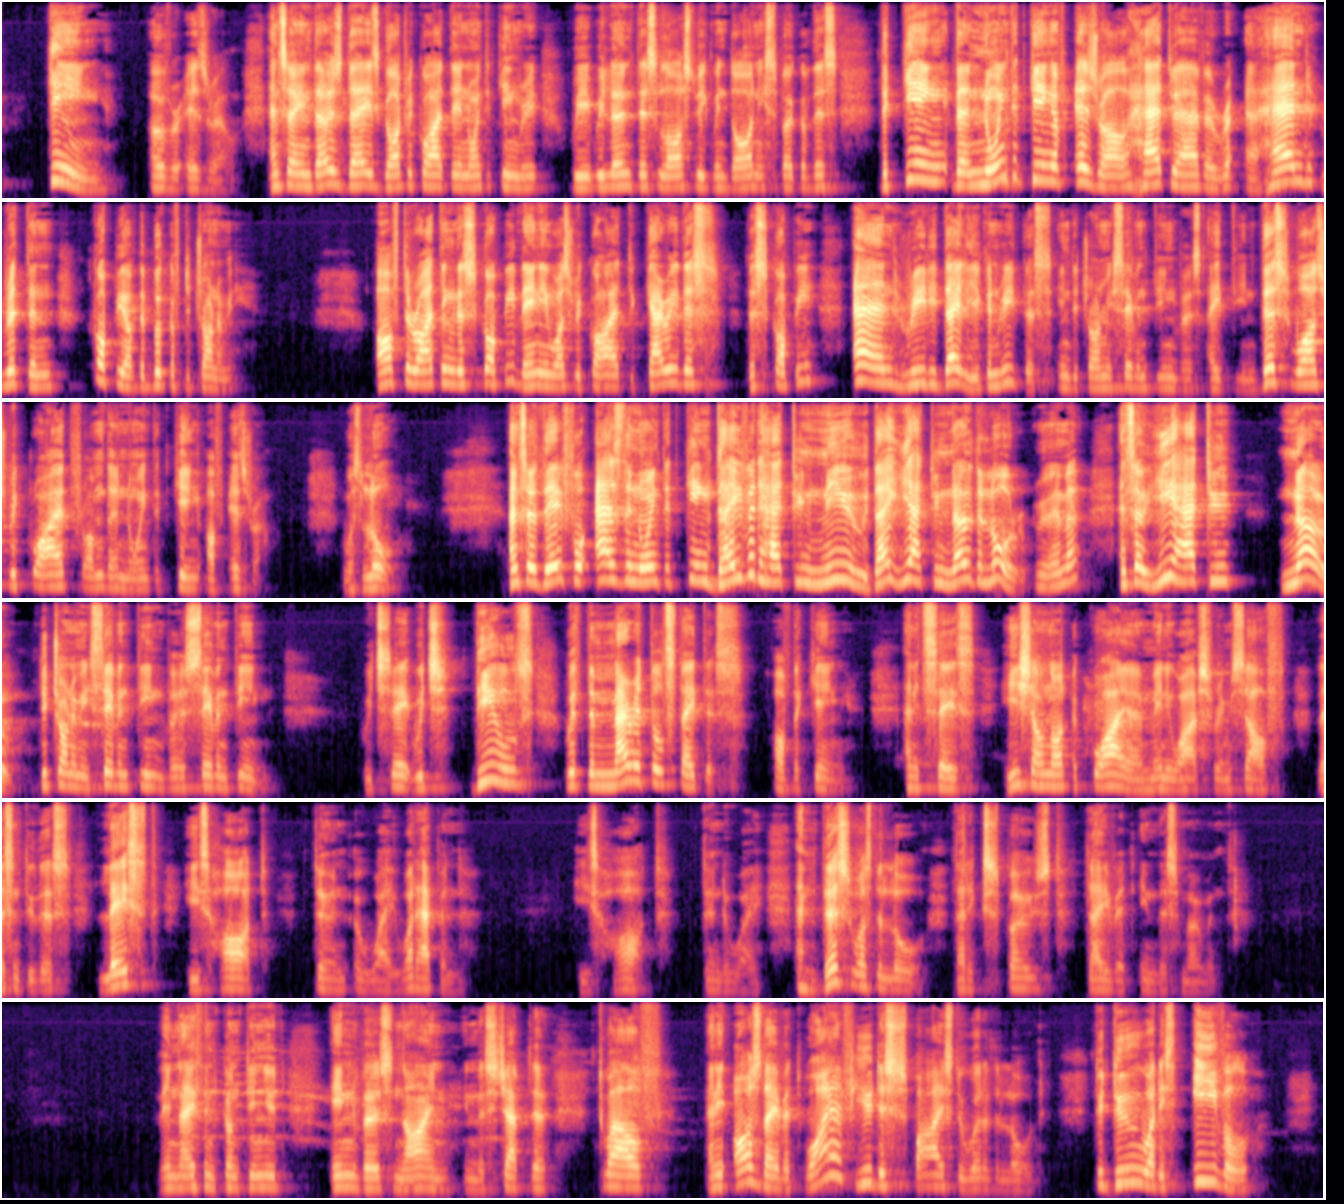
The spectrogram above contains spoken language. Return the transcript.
king over Israel. And so in those days, God required the anointed king. We, we, we learned this last week when Donnie spoke of this. The king, the anointed king of Israel, had to have a, a handwritten copy of the book of Deuteronomy. After writing this copy, then he was required to carry this, this copy and read it daily. You can read this in Deuteronomy 17, verse 18. This was required from the anointed king of Israel. It was law. And so, therefore, as the anointed king, David had to knew, they, he had to know the law, remember? And so he had to know Deuteronomy 17, verse 17, which, say, which deals with the marital status of the king. And it says, he shall not acquire many wives for himself. Listen to this, lest his heart turn away. What happened? His heart turned away. And this was the law that exposed David in this moment. Then Nathan continued in verse 9 in this chapter 12, and he asked David, Why have you despised the word of the Lord to do what is evil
